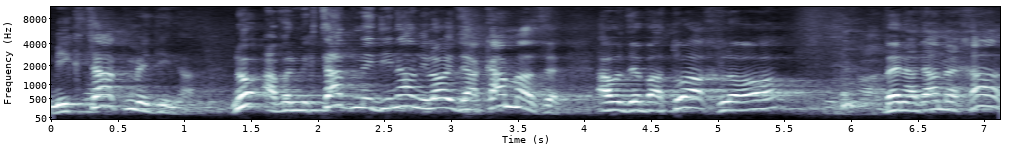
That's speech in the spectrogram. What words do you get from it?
מקצת מדינה. נו, אבל מקצת מדינה אני לא יודע כמה זה, אבל זה בטוח לא בן אדם אחד.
